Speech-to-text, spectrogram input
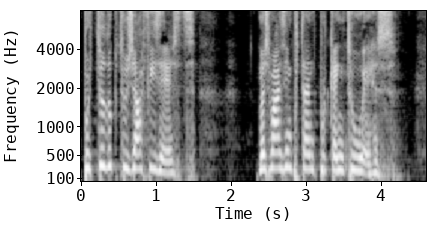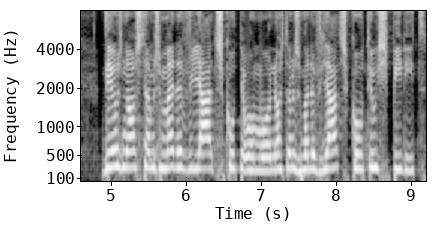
por tudo o que Tu já fizeste, mas mais importante por quem Tu és. Deus, nós estamos maravilhados com o Teu amor, nós estamos maravilhados com o Teu Espírito.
